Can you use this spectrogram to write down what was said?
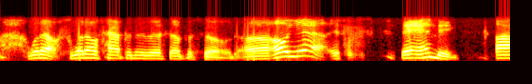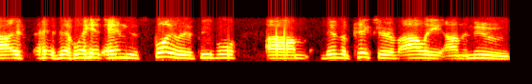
what else? What else happened in this episode? Uh, oh yeah, it's the ending. Uh, the way it ends is spoilers, people. Um, there's a picture of Ollie on the news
